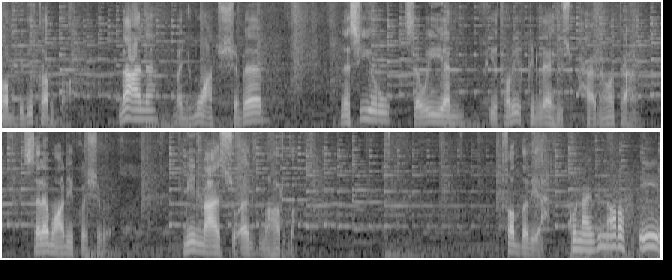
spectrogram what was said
رب لترضى معنا مجموعة الشباب نسير سويا في طريق الله سبحانه وتعالى. السلام عليكم يا شباب. مين معاه السؤال النهارده؟ اتفضل يا أحمد. كنا عايزين نعرف إيه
